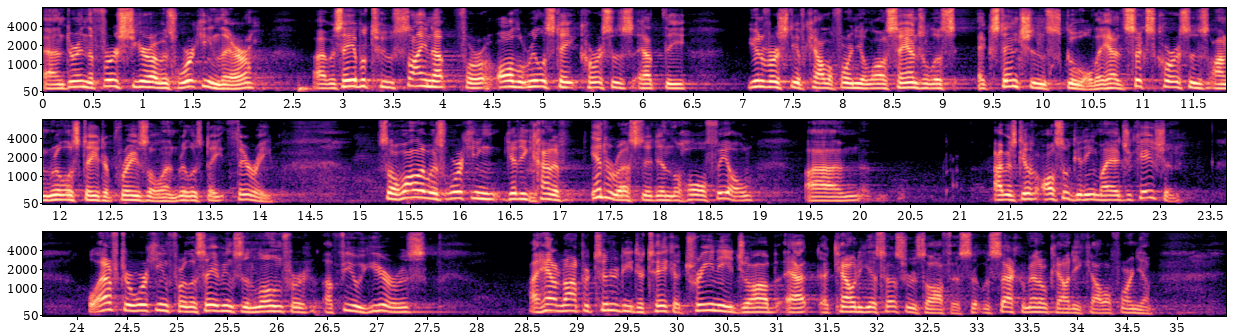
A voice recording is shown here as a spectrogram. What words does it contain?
And during the first year I was working there, I was able to sign up for all the real estate courses at the University of California, Los Angeles Extension School. They had six courses on real estate appraisal and real estate theory. So while I was working, getting kind of interested in the whole field, um, I was also getting my education. Well, after working for the Savings and Loan for a few years, I had an opportunity to take a trainee job at a county assessor's office. It was Sacramento County, California.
